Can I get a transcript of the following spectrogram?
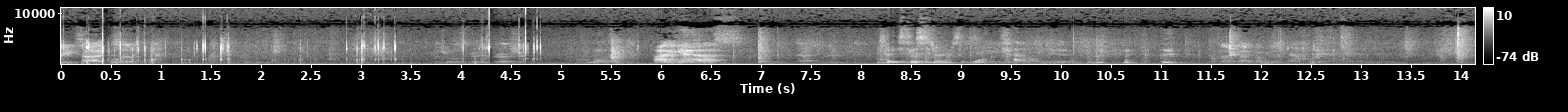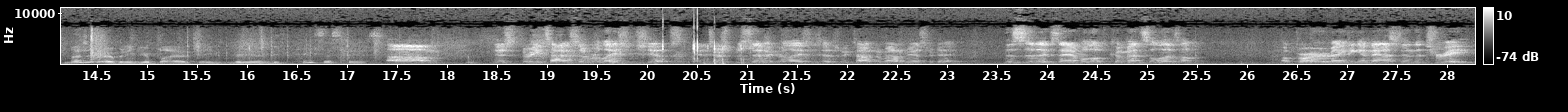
three types of Visual space direction. I guess. Hey, sisters. Imagine opening your bio thing video and be, hey, sisters. Um, there's three types of relationships, interspecific relationships. We talked about them yesterday. This is an example of commensalism. A bird making a nest in the tree.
